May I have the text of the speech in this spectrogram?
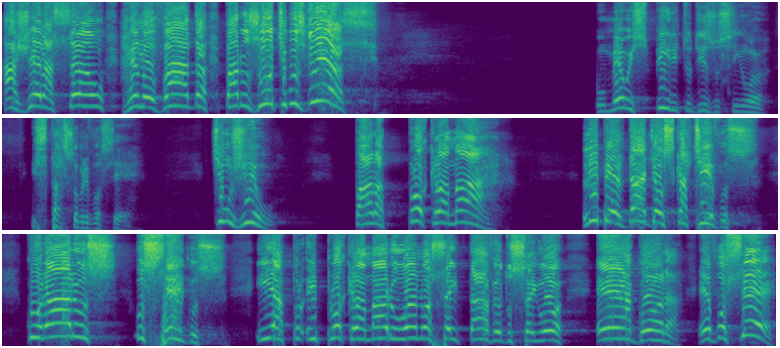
a geração renovada para os últimos dias. O meu espírito, diz o Senhor, está sobre você. Te ungiu para proclamar liberdade aos cativos, curar os, os cegos e, a, e proclamar o ano aceitável do Senhor. É agora, é você,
